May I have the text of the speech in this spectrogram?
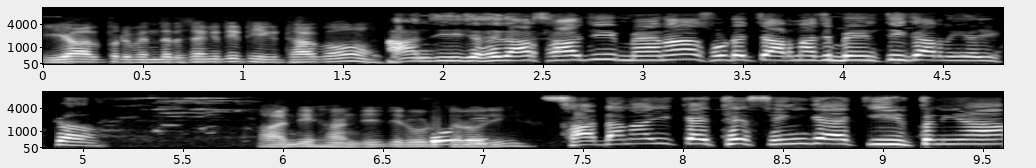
ਕੀ ਹਾਲ ਪਰਵਿੰਦਰ ਸਿੰਘ ਜੀ ਠੀਕ ਠਾਕ ਹੋ? ਹਾਂਜੀ ਜਥੇਦਾਰ ਸਾਹਿਬ ਜੀ ਮੈਂ ਨਾ ਤੁਹਾਡੇ ਚਰਨਾਂ 'ਚ ਬੇਨਤੀ ਕਰਨੀ ਹੈ ਜੀ ਇੱਕ। ਹਾਂਜੀ ਹਾਂਜੀ ਜਰੂਰ ਕਰੋ ਜੀ। ਸਾਡਾ ਨਾ ਜੀ ਇੱਕ ਇੱਥੇ ਸਿੰਘ ਹੈ ਕੀਰਤਨੀਆਂ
